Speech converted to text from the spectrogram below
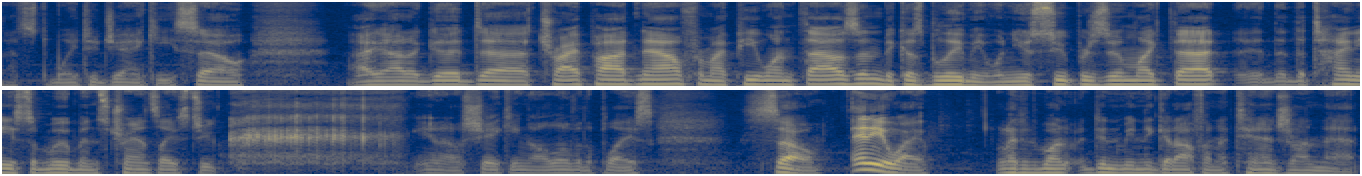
that's way too janky. So I got a good uh, tripod now for my P1000 because believe me, when you super zoom like that, the, the tiniest of movements translates to, you know, shaking all over the place. So anyway, I didn't want, didn't mean to get off on a tangent on that.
